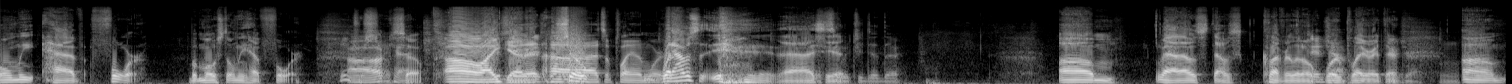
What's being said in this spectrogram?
only have four, but most only have four. Oh, okay. So Oh, I get what it. it's So, that's a play on words. when I was, Ah, I I see see it. what you did there. Um, yeah, that was that was clever little Good job. wordplay right there. Good job.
